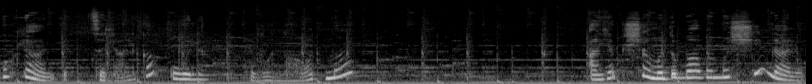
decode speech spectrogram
Погляньте, це лялька Оля. Вона одна. А якщо ми додамо ще ляльок,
